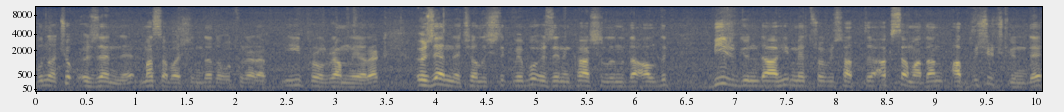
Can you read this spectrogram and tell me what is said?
buna çok özenle masa başında da oturarak iyi programlayarak özenle çalıştık ve bu özenin karşılığını da aldık. Bir gün dahi metrobüs hattı aksamadan 63 günde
